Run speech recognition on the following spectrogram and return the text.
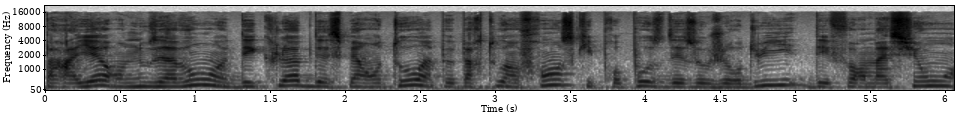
Par ailleurs, nous avons des clubs d'espéranto un peu partout en France qui proposent dès aujourd'hui des formations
